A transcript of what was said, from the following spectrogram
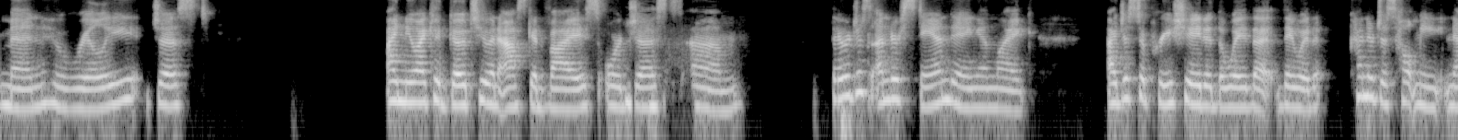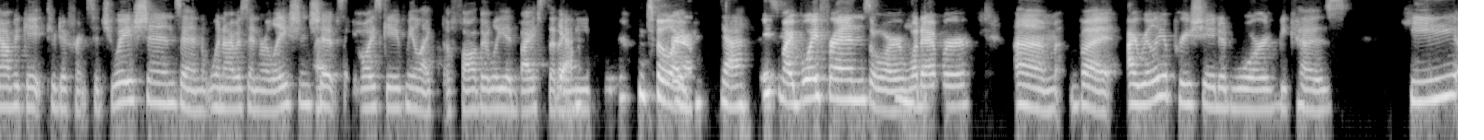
men who really just I knew I could go to and ask advice or mm-hmm. just um they were just understanding and like I just appreciated the way that they would kind of just helped me navigate through different situations. And when I was in relationships, they always gave me like the fatherly advice that yeah. I needed to like yeah face my boyfriends or mm-hmm. whatever. Um, but I really appreciated Ward because he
